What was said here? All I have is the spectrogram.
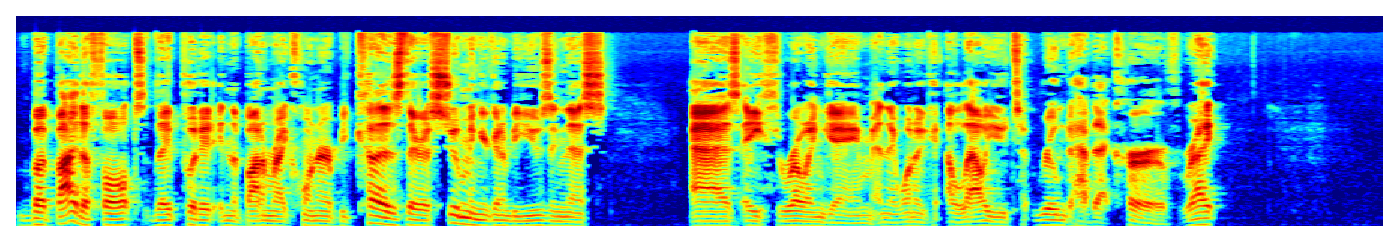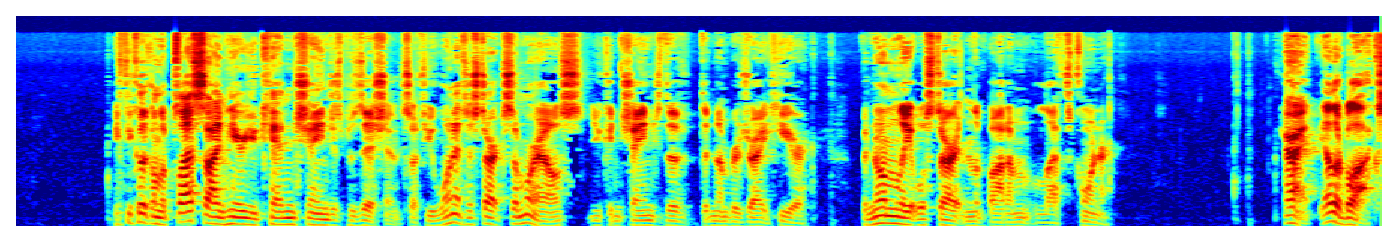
but by default, they put it in the bottom right corner because they're assuming you're going to be using this as a throwing game and they want to allow you to, room to have that curve, right? If you click on the plus sign here, you can change its position. So if you want it to start somewhere else, you can change the, the numbers right here. But normally it will start in the bottom left corner. All right, the other blocks.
